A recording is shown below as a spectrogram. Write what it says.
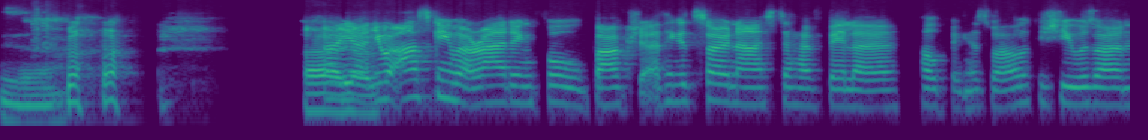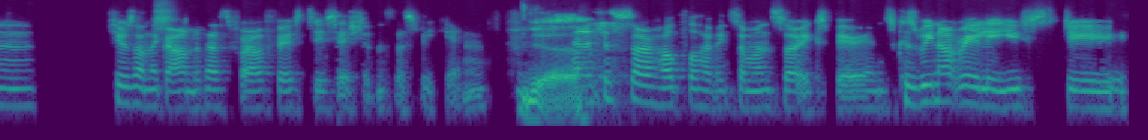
Yeah. uh, oh yeah, you were asking about riding full Berkshire. I think it's so nice to have Bella helping as well because she was on she was on the ground with us for our first two sessions this weekend. Yeah, and it's just so helpful having someone so experienced because we're not really used to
